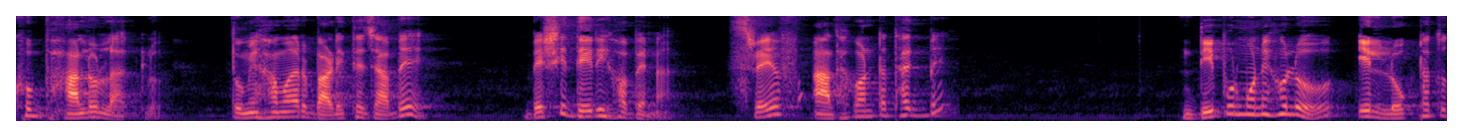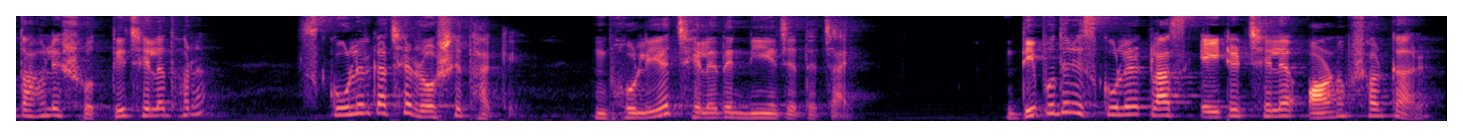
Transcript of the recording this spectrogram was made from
খুব ভালো লাগল। তুমি আমার বাড়িতে যাবে? বেশি দেরি হবে না। স্রেফ আধা ঘণ্টা থাকবে। দীপুর মনে হলো, এ লোকটা তো তাহলে সত্যি ছেলে ধরা। স্কুলের কাছে রসে থাকে, ভুলিয়ে ছেলেদের নিয়ে যেতে চায়। দীপুদের স্কুলের ক্লাস এইটের ছেলে অর্ণব সরকার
